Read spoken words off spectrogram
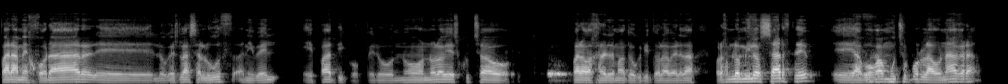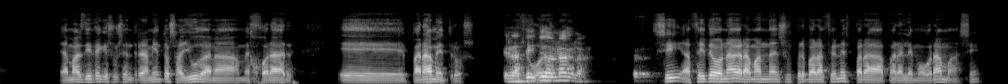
para mejorar eh, lo que es la salud a nivel hepático, pero no, no lo había escuchado para bajar el hematocrito, la verdad. Por ejemplo, Milo Sarcev eh, aboga mucho por la onagra. Y además dice que sus entrenamientos ayudan a mejorar eh, parámetros. ¿El aceite de onagra? Sí, aceite de onagra manda en sus preparaciones para, el hemograma, sí.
